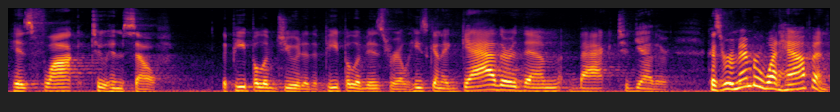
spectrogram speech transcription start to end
his flock to himself, the people of Judah, the people of Israel. He's going to gather them back together. Because remember what happened.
